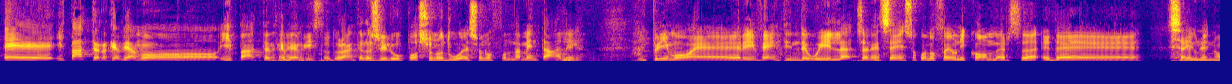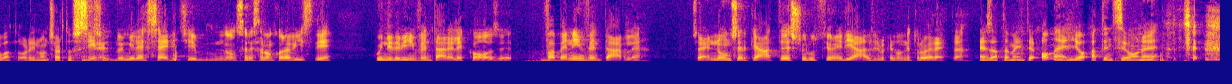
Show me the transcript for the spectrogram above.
E i pattern che abbiamo, i pattern che abbiamo visto durante lo sviluppo sono due, sono fondamentali. Sì. Il primo è reinventing the wheel, cioè nel senso quando fai un e-commerce ed è... Sei un innovatore in un certo Sì, senso. nel 2016 non se ne sono ancora visti, quindi devi inventare le cose. Va bene inventarle, cioè non cercate soluzioni di altri perché non ne troverete. Esattamente. O meglio, attenzione,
